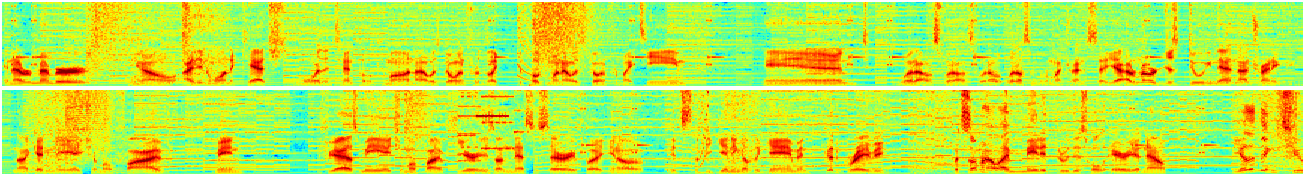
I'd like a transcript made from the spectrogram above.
And I remember, you know, I didn't want to catch more than 10 Pokemon. I was going for, like, the Pokemon I was going for my team. And what else? What else? What else? What else am I trying to say? Yeah, I remember just doing that, not trying to, not getting the HM05. I mean, if you ask me, HM05 here is unnecessary, but you know, it's the beginning of the game, and good gravy. But somehow I made it through this whole area. Now, the other thing too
